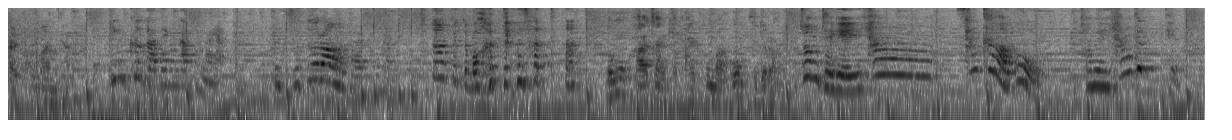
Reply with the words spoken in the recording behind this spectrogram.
달콤한 향. 핑크가 생각나요. 좀 부드러운 달콤함. 초등학교 때 먹었던 사탕. 너무 과하지 않게 달콤하고 부드러운. 좀 되게 향 상큼하고 저는 향긋해요.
